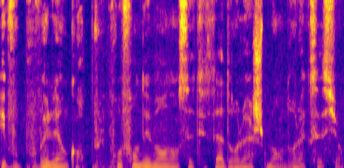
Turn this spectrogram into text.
Et vous pouvez aller encore plus profondément dans cet état de relâchement, de relaxation.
